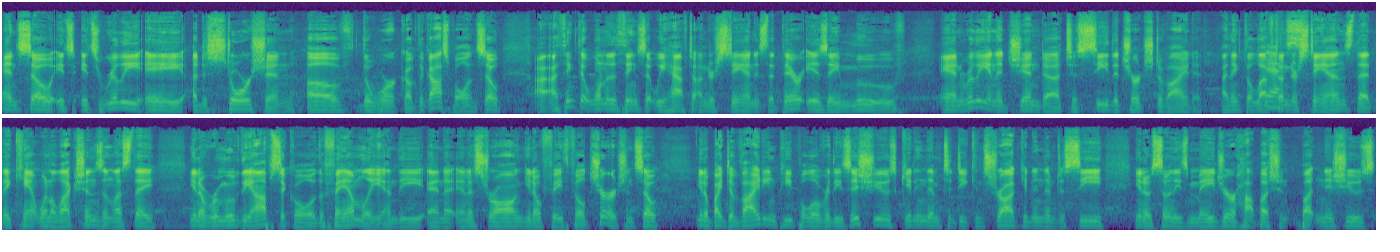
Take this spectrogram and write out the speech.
And so it's it's really a, a distortion of the work of the gospel. And so I, I think that one of the things that we have to understand is that there is a move and really an agenda to see the church divided. I think the left Yes. understands that they can't win elections unless they, you know, remove the obstacle of the family and the and a, and a strong, you know, faith-filled church. And so, you know, by dividing people over these issues, getting them to deconstruct, getting them to see, you know, some of these major hot button issues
